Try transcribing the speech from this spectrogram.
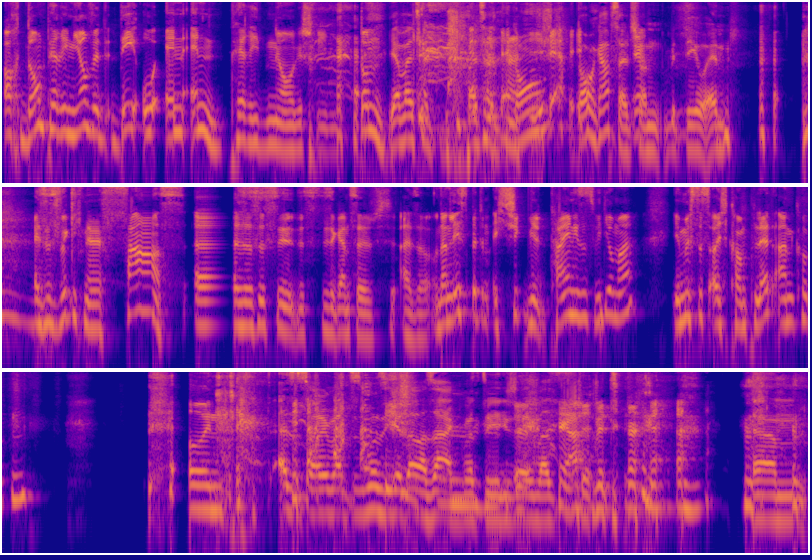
Auch Don Perignon wird D-O-N-N Perignon geschrieben. Don. Ja, weil es halt, weil's halt Don, Ja, ja. Don gab's halt Ja. schon mit D-O-N. Es ist wirklich eine Farce. Also es ist, das ist diese ganze, also und dann lest bitte, ich schick, wir teilen dieses Video mal. Ihr müsst es euch komplett angucken. Und Also sorry, Mats, das muss ich jetzt aber sagen, was du hier geschrieben hast. Ja, bitte. ähm,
